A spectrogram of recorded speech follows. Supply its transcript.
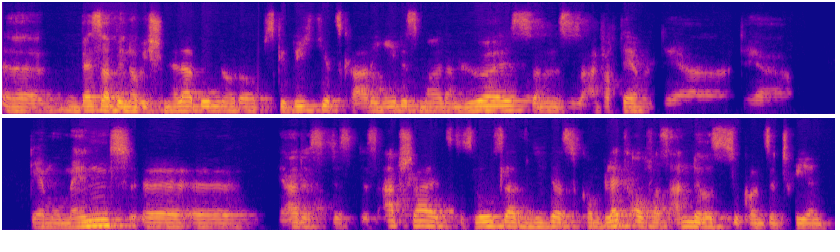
äh, besser bin, ob ich schneller bin oder ob das Gewicht jetzt gerade jedes Mal dann höher ist, sondern es ist einfach der, der, der, der Moment äh, äh ja, des, des, des Abschaltens, des Loslassens, das komplett auf was anderes zu konzentrieren.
